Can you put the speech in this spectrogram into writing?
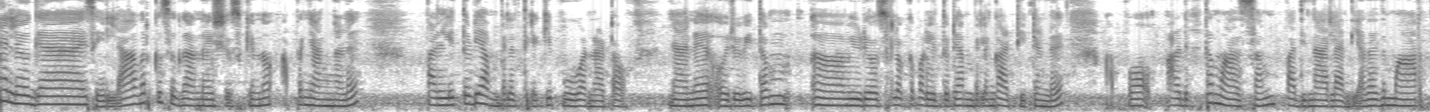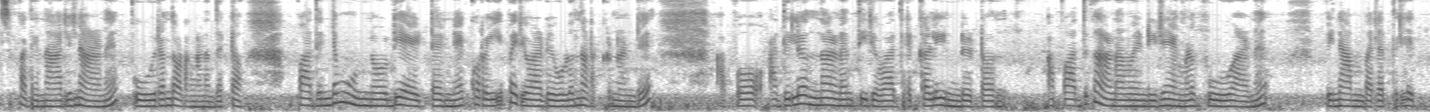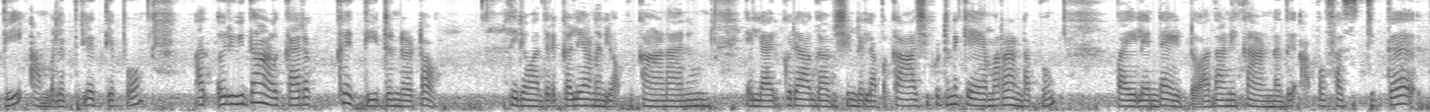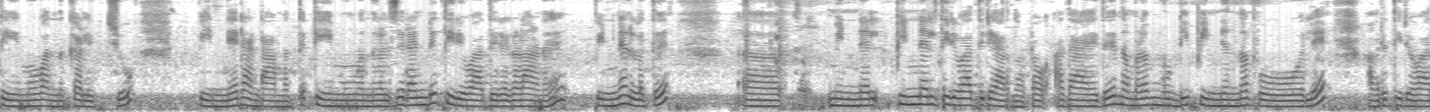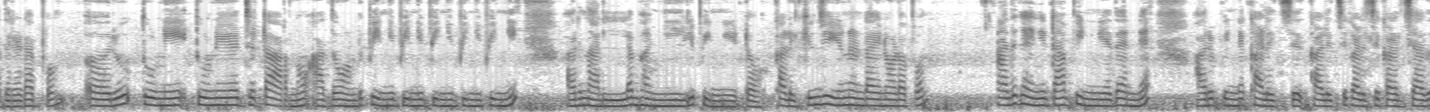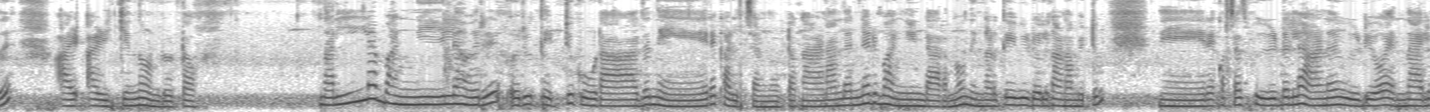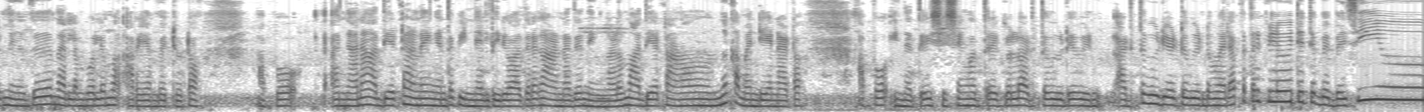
Hello guys എല്ലാവർക്കും സുഖമാണെന്ന് വിശ്വസിക്കുന്നു. അപ്പം ഞങ്ങൾ പള്ളിത്തൊടി അമ്പലത്തിലേക്ക് പോവാണ് കേട്ടോ. ഞാൻ ഒരുവിധം വീഡിയോസിലൊക്കെ പള്ളിത്തൊടി അമ്പലം കാട്ടിയിട്ടുണ്ട്. അപ്പോൾ അടുത്ത മാസം പതിനാലാം തീയതി അതായത് മാർച്ച് പതിനാലിനാണ് പൂരം തുടങ്ങണത് കേട്ടോ. അപ്പോൾ അതിന്റെ മുന്നോടിയായിട്ട് തന്നെ കുറേ പരിപാടികളും നടക്കുന്നുണ്ട്. അപ്പോൾ അതിലൊന്നാണ് തിരുവാതിരക്കളി ഉണ്ട് കേട്ടോ. അപ്പോൾ അത് കാണാൻ വേണ്ടിയിട്ട് ഞങ്ങൾ പോവാണ്. പിന്നെ അമ്പലത്തിലെത്തി അമ്പലത്തിലെത്തിയപ്പോൾ ഒരുവിധം ആൾക്കാരൊക്കെ എത്തിയിട്ടുണ്ട് കേട്ടോ. തിരുവാതിരക്കളിയാണല്ലോ അപ്പോൾ കാണാനും എല്ലാവർക്കും ഒരു ആകാംക്ഷ ഉണ്ടല്ലോ അപ്പോൾ കാശിക്കുട്ടന്റെ ക്യാമറ ഉണ്ടപ്പം വയലന്റ് ആയിട്ടോ അതാണ് ഈ കാണുന്നത്. അപ്പോൾ ഫസ്റ്റത്തെ ടീം വന്ന് കളിച്ചു. പിന്നെ രണ്ടാമത്തെ ടീമും വന്ന് കളിച്ചു രണ്ട് തിരുവാതിരകളാണ്. പിന്നെ ഉള്ളത് മിന്നൽ പിന്നൽ തിരുവാതിരയായിരുന്നു കേട്ടോ. അതായത് നമ്മൾ മുടി പിന്നുന്ന പോലെ അവർ തിരുവാതിരയുടെ ഒപ്പം ഒരു തുണി തുണി വെച്ചിട്ടായിരുന്നു. അതുകൊണ്ട് പിന്നി പിന്നി പിന്നി പിന്നി പിന്നി അവർ നല്ല ഭംഗിയിൽ പിന്നി കേട്ടോ. കളിക്കും ചെയ്യുന്നുണ്ട് അതിനോടൊപ്പം. അത് കഴിഞ്ഞിട്ട് ആ പിന്നിയത് തന്നെ അവർ പിന്നെ കളിച്ച് കളിച്ച് കളിച്ച് കളിച്ച് അത് അഴിക്കുന്നുണ്ട് കേട്ടോ. നല്ല ഭംഗിയിൽ അവർ ഒരു തെറ്റ് കൂടാതെ നേരെ കളിച്ചിരുന്നു കേട്ടോ കാണാൻ തന്നെ ഒരു ഭംഗി ഉണ്ടായിരുന്നു നിങ്ങൾക്ക് ഈ വീഡിയോയിൽ കാണാൻ പറ്റും. നേരെ കുറച്ച് സ്പീഡിലാണ് വീഡിയോ. എന്നാലും നിങ്ങൾക്ക് നല്ലപോലെ അറിയാൻ പറ്റും കേട്ടോ അപ്പോൾ ഞാൻ ആദ്യമായിട്ടാണ് ഇങ്ങനത്തെ പിന്നൽ തിരുവാതിര കാണുന്നത് നിങ്ങളും ആദ്യമായിട്ടാണോ എന്ന് കമന്റ് ചെയ്യണം കേട്ടോ അപ്പോൾ ഇന്നത്തെ വിശേഷങ്ങൾ ഇത്രയൊക്കെയുള്ളൂ. അടുത്ത വീഡിയോ അടുത്ത വീഡിയോ ആയിട്ട് വീണ്ടും വരാം. അപ്പോൾ ഇത്രയ്ക്കുള്ളൂ ബൈ ബൈ. See you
